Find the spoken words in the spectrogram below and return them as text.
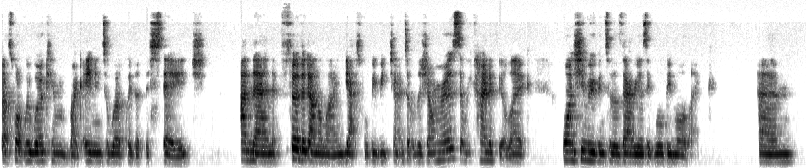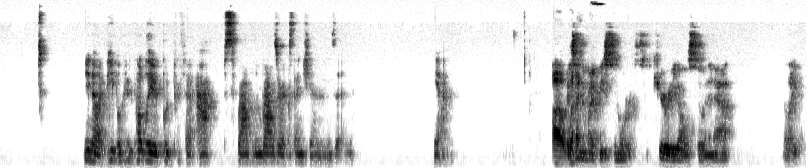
that's what we're working like aiming to work with at this stage and then further down the line yes we'll be reaching out into other genres and we kind of feel like once you move into those areas it will be more like um you know like people who probably would prefer apps rather than browser extensions and yeah uh, I think I, there might be some more security also in an app like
